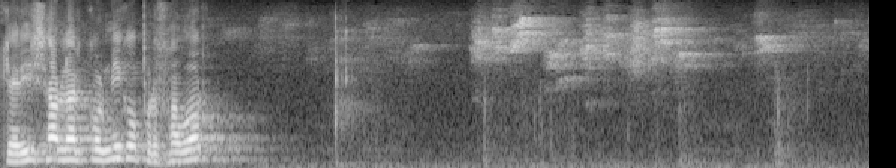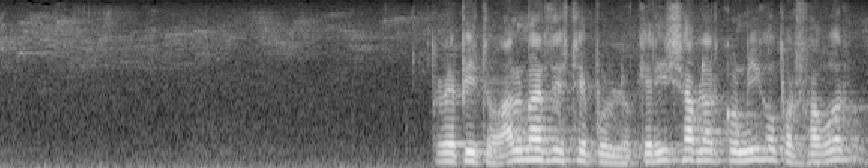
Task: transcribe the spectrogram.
¿Queréis hablar conmigo, por favor? Repito, almas de este pueblo, ¿queréis hablar conmigo, por favor?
